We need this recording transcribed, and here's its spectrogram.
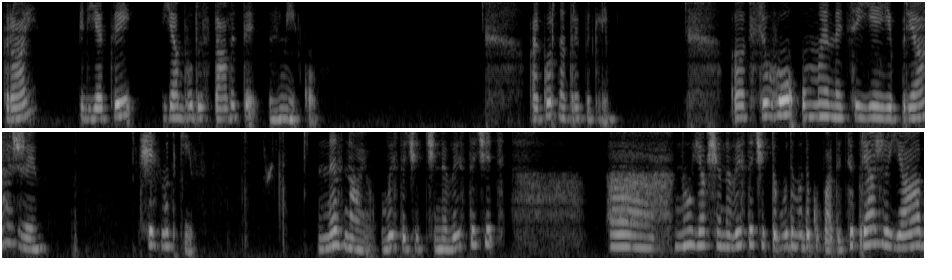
край, під який я буду ставити змійку. Айкорд на 3 петлі. Е, Всього у мене цієї пряжі 6 мотків. Не знаю, вистачить чи не вистачить. Ну, якщо не вистачить, то будемо докупати. Цю пряжу я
